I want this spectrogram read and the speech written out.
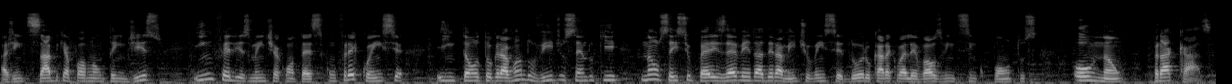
A gente sabe que a Fórmula 1 tem disso e infelizmente acontece com frequência então eu tô gravando o vídeo, sendo que não sei se o Pérez é verdadeiramente o vencedor, o cara que vai levar os 25 pontos ou não para casa.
